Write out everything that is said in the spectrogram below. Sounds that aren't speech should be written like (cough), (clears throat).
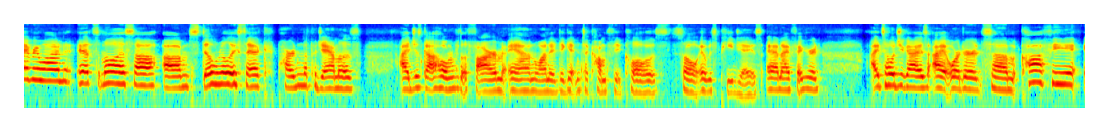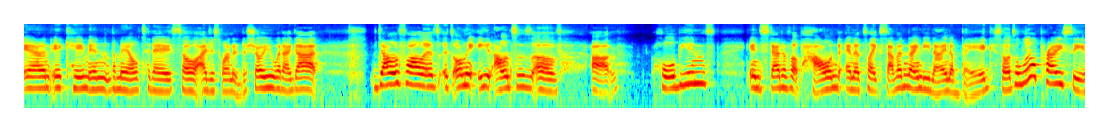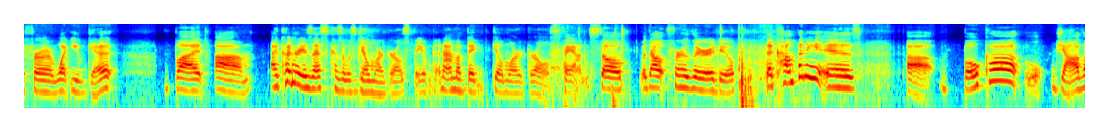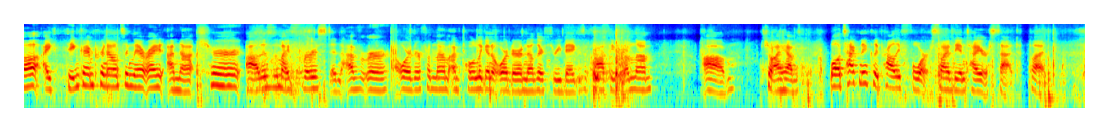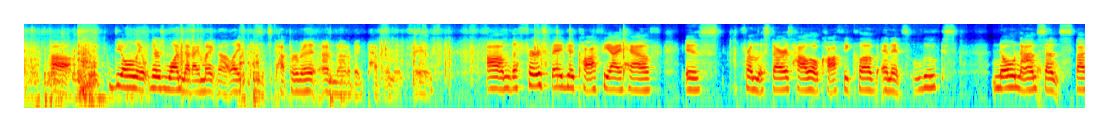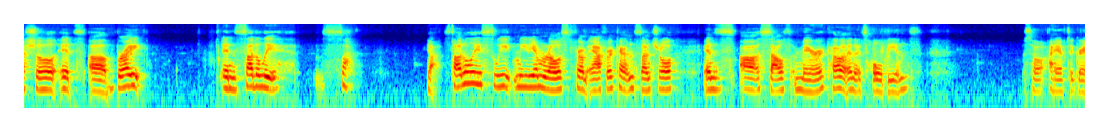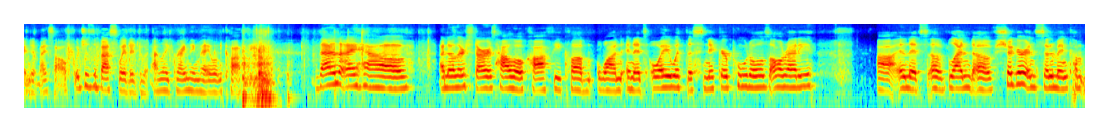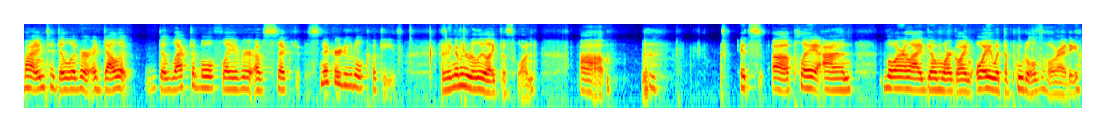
Hi everyone, it's Melissa. Um, still really sick. Pardon the pajamas. I just got home from the farm and wanted to get into comfy clothes, so it was PJs. And I figured, I told you guys I ordered some coffee and it came in the mail today, so I just wanted to show you what I got. Downfall is it's only eight ounces of uh, whole beans instead of a pound and it's like $7.99 a bag so it's a little pricey for what you get but um, i couldn't resist because it was gilmore girls themed and i'm a big gilmore girls fan so without further ado the company is uh, Boca Java. I think I'm pronouncing that right. I'm not sure. Uh, this is my first and ever order from them. I'm totally going to order another three bags of coffee from them. Um, so I have, well, technically probably four, so I have the entire set. But uh, the only, there's one that I might not like because it's peppermint. I'm not a big peppermint fan. Um, the first bag of coffee I have is from the Stars Hollow Coffee Club, and it's Luke's No Nonsense Special. It's uh, bright and subtly, su- yeah, subtly sweet medium roast from Africa and Central and uh, South America, and it's whole beans. So I have to grind it myself, which is the best way to do it. I like grinding my own coffee. Then I have another Stars Hollow Coffee Club one, and it's Oi with the Snicker Poodles already. Uh, and it's a blend of sugar and cinnamon combined to deliver a delectable flavor of snick- snickerdoodle cookies. I think I'm gonna really like this one. Um, (clears throat) it's a play on Lorelai Gilmore going oi with the poodles already.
